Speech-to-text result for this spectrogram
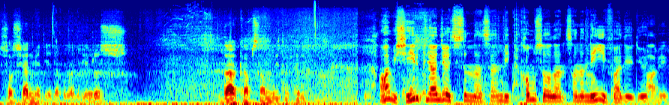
sosyal medyada bulabiliyoruz. Dar kapsamlı bir takım. Abi şehir plancı açısından sen bir kamusal alan sana neyi ifade ediyor? Abi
